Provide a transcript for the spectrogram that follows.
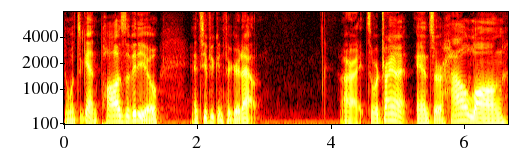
And once again, pause the video and see if you can figure it out. All right, so we're trying to answer how long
